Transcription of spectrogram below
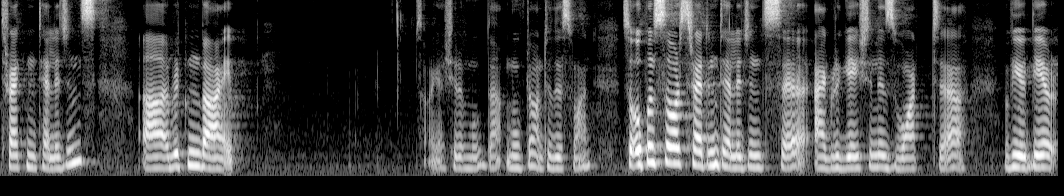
threat intelligence uh, written by, sorry, I should have moved, that, moved on to this one. So open source threat intelligence uh, aggregation is what we, we, are,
